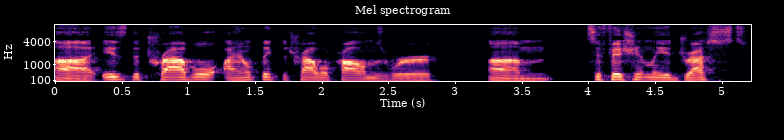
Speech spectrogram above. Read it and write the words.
uh, is the travel. I don't think the travel problems were um, sufficiently addressed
